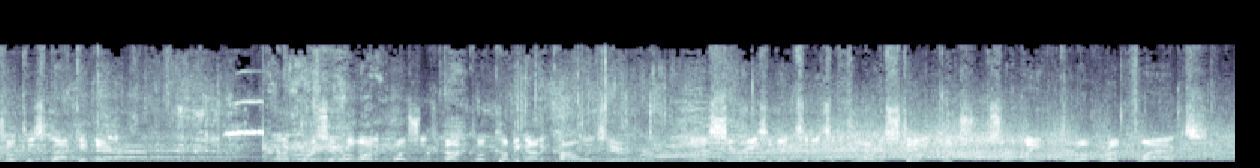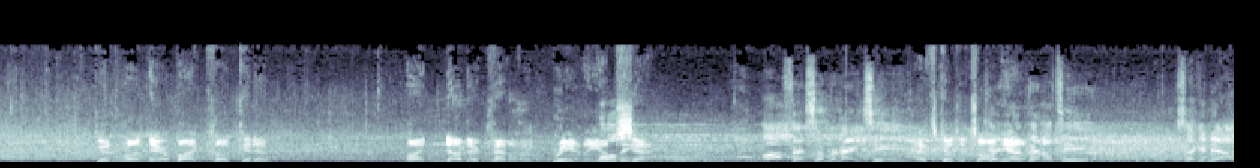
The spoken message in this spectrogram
Cook is back in there. And of course, there were a lot of questions about Cook coming out of college. There were a series of incidents at Florida State, which certainly threw up red flags. Good run there by Cook and a, another penalty. Really Holding. upset. Offense number 19. That's because it's on 10 him. penalty. Second down.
